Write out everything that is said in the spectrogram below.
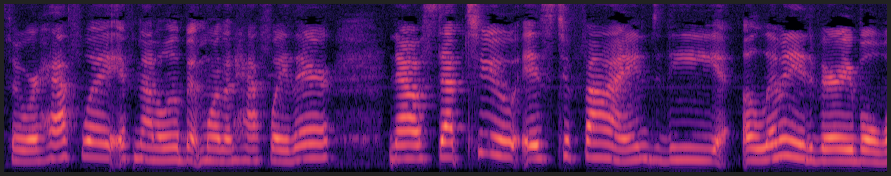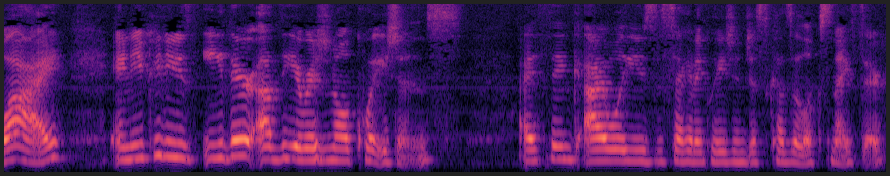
So we're halfway, if not a little bit more than halfway there. Now, step two is to find the eliminated variable y, and you can use either of the original equations. I think I will use the second equation just because it looks nicer.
